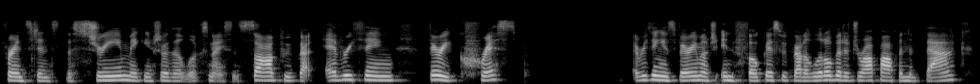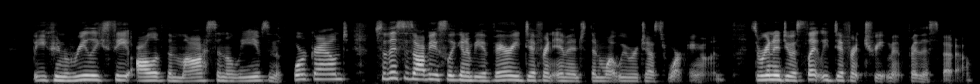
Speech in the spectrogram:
for instance, the stream, making sure that it looks nice and soft. We've got everything very crisp. Everything is very much in focus. We've got a little bit of drop off in the back, but you can really see all of the moss and the leaves in the foreground. So this is obviously going to be a very different image than what we were just working on. So we're going to do a slightly different treatment for this photo.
